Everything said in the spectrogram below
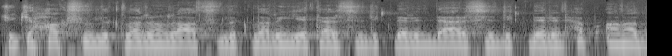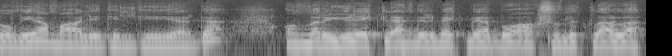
Çünkü haksızlıkların, rahatsızlıkların, yetersizliklerin, değersizliklerin hep Anadolu'ya mal edildiği yerde onları yüreklendirmek ve bu haksızlıklarla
